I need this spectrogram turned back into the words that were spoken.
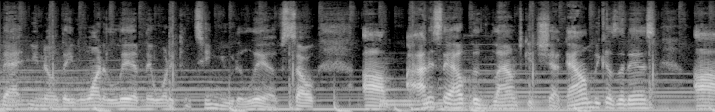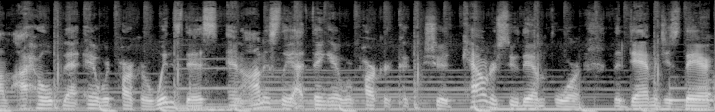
that you know they want to live they want to continue to live so um honestly i hope the lounge gets shut down because of this um i hope that edward parker wins this and honestly i think edward parker should countersue them for the damages there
